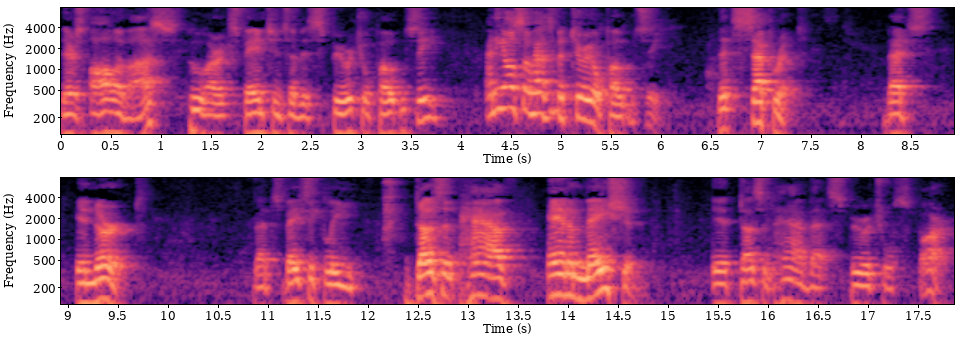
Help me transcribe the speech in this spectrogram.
There's all of us who are expansions of his spiritual potency. And he also has material potency that's separate, that's inert, that's basically doesn't have animation. It doesn't have that spiritual spark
